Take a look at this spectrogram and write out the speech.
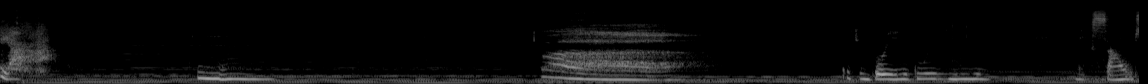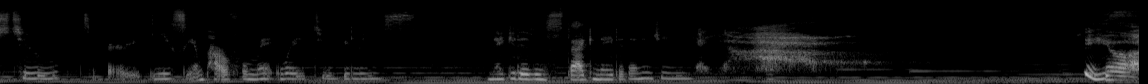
Yeah. Can breathe with me, make sounds too. It's a very easy and powerful way to release negative and stagnated energy. Yeah. Yeah.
